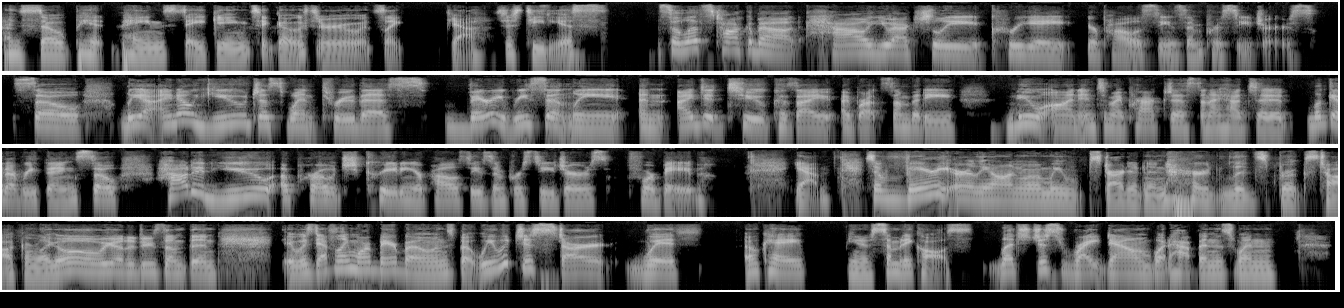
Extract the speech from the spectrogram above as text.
and so painstaking to go through. It's like yeah it's just tedious so let's talk about how you actually create your policies and procedures. So, Leah, I know you just went through this very recently, and I did too, because I, I brought somebody new on into my practice and I had to look at everything. So, how did you approach creating your policies and procedures for Babe? Yeah. So very early on when we started and heard Liz Brooks talk, and we're like, oh, we got to do something. It was definitely more bare bones, but we would just start with, okay, you know, somebody calls. Let's just write down what happens when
